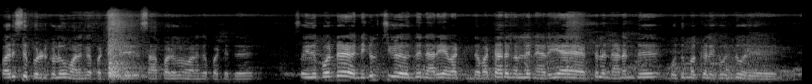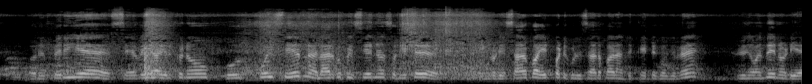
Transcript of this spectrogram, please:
பரிசு பொருட்களும் வழங்கப்பட்டது சாப்பாடுகளும் வழங்கப்பட்டது. ஸோ இது போன்ற நிகழ்ச்சிகளை வந்து நிறைய இந்த வட்டாரங்களில் நிறைய இடத்துல நடந்து பொதுமக்களுக்கு வந்து ஒரு ஒரு பெரிய சேவையாக இருக்கணும். போய் சேரணும் எல்லாருக்கும் போய் சேரணும்னு சொல்லிட்டு எங்களுடைய சார்பாக ஏற்பாட்டு குழு நான் அதை கேட்டுக்கொள்கிறேன். இவங்க வந்து என்னுடைய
